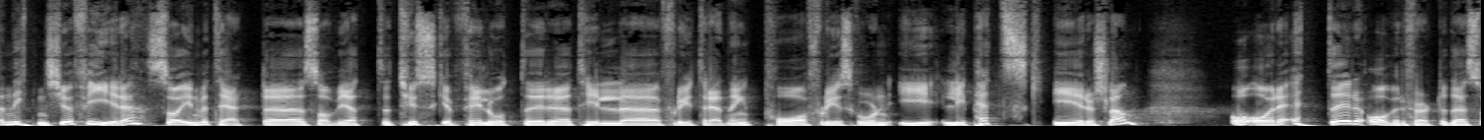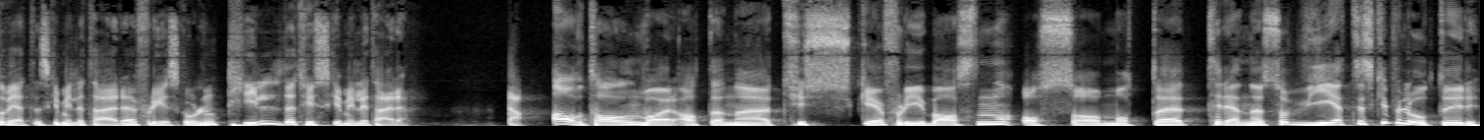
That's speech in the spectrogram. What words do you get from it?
1924 så inviterte Sovjet tyske piloter til eh, flytrening på flyskolen i Lipetsk i Russland. Og året etter overførte det sovjetiske militæret flyskolen til det tyske militæret. Ja, Avtalen var at denne tyske flybasen også måtte trene sovjetiske piloter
